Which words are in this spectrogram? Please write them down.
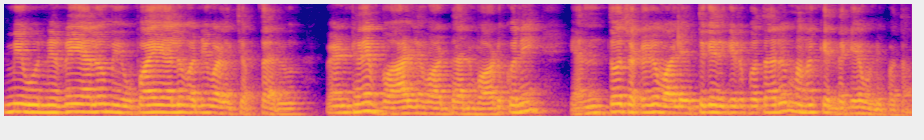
మీ నిర్ణయాలు మీ ఉపాయాలు అన్నీ వాళ్ళకి చెప్తారు. వెంటనే వాళ్ళని వాడు దాన్ని వాడుకొని ఎంతో చక్కగా వాళ్ళు ఎత్తుగా ఎదిగిపోతారు. మనం కిందకే ఉండిపోతాం.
